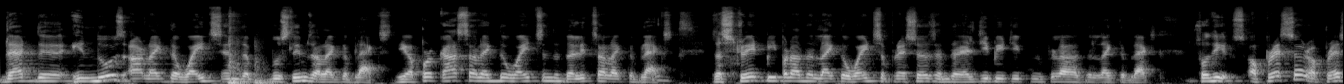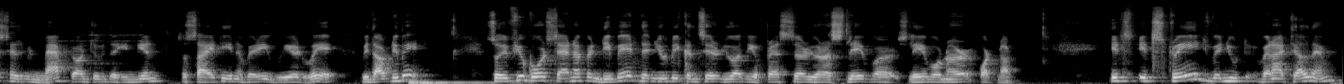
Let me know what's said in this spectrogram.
that the Hindus are like the whites and the Muslims are like the blacks. The upper castes are like the whites and the Dalits are like the blacks. The straight people are the, like the white suppressors and the LGBT people are the, like the blacks. So the oppressor oppressed has been mapped onto the Indian society in a very weird way without debate. So if you go stand up and debate, then you'll be considered you are the oppressor, you are a slave or slave owner, whatnot. It's it's strange when you when I tell them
